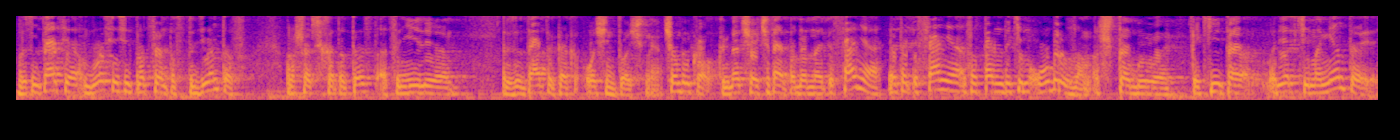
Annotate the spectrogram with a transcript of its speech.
В результате 80% студентов, прошедших этот тест, оценили результаты как очень точные. В чем прикол? Когда человек читает подобное описание, это описание составлено таким образом, чтобы какие-то редкие моменты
